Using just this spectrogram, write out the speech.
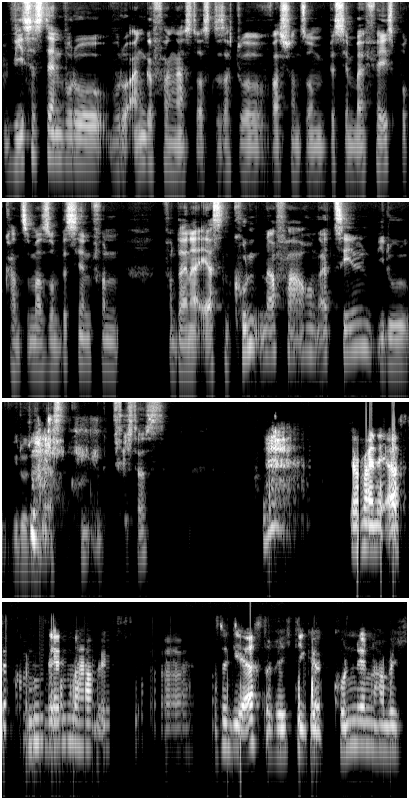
wie ist es denn, wo du, wo du angefangen hast? Du hast gesagt, du warst schon so ein bisschen bei Facebook. Kannst du mal so ein bisschen von, von deiner ersten Kundenerfahrung erzählen, wie du, wie du deinen ersten Kunden gekriegt hast? Ja, meine erste Kundin habe ich, äh, also die erste richtige Kundin habe ich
